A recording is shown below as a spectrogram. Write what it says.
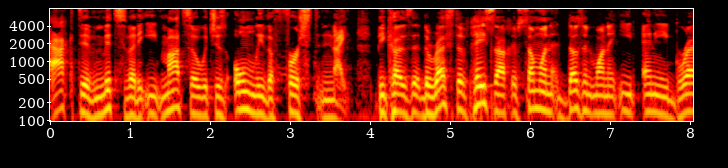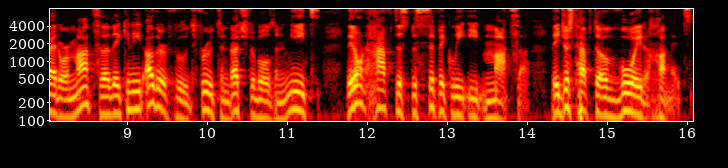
active mitzvah to eat matzah, which is only the first night. Because the rest of Pesach, if someone doesn't want to eat any bread or matzah, they can eat other foods, fruits and vegetables and meats. They don't have to specifically eat matzah. They just have to avoid chametz.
